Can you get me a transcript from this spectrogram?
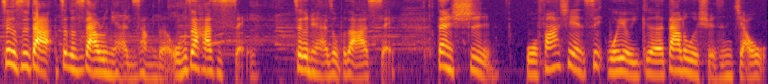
这个是大，这个是大陆女孩子唱的，我不知道她是谁。这个女孩子我不知道她是谁，但是我发现是我有一个大陆的学生教我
